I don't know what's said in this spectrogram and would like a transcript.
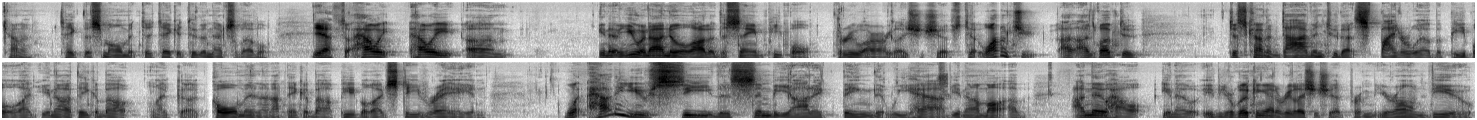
kind of take this moment to take it to the next level. Yeah. So Howie, Howie, um, you know, you and I know a lot of the same people through our relationships. Why don't you? I, would love to just kind of dive into that spider web of people. Like you know, I think about like uh, Coleman, and I think about people like Steve Ray, and what? How do you see this symbiotic thing that we have? You know, I'm I know how you know if you're looking at a relationship from your own view,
